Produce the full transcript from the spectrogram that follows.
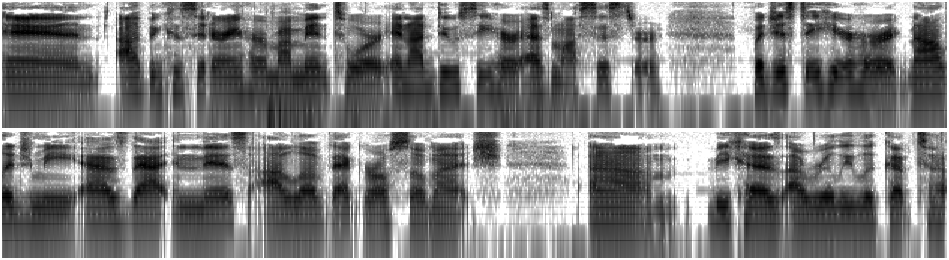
and I've been considering her my mentor and I do see her as my sister. But just to hear her acknowledge me as that in this, I love that girl so much. Um, because I really look up to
